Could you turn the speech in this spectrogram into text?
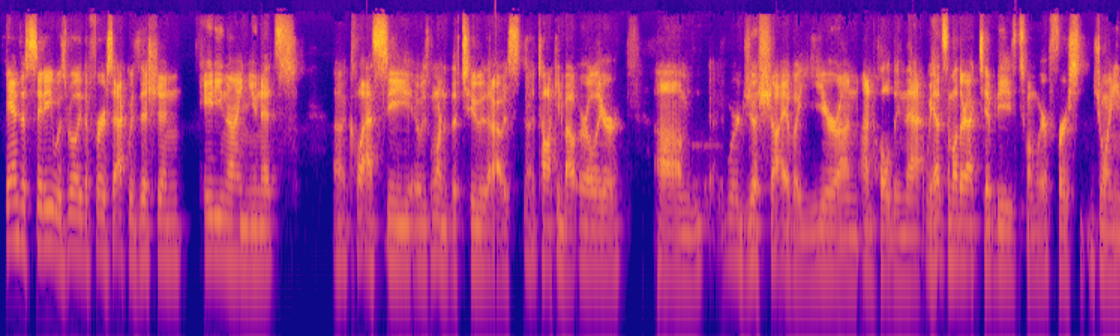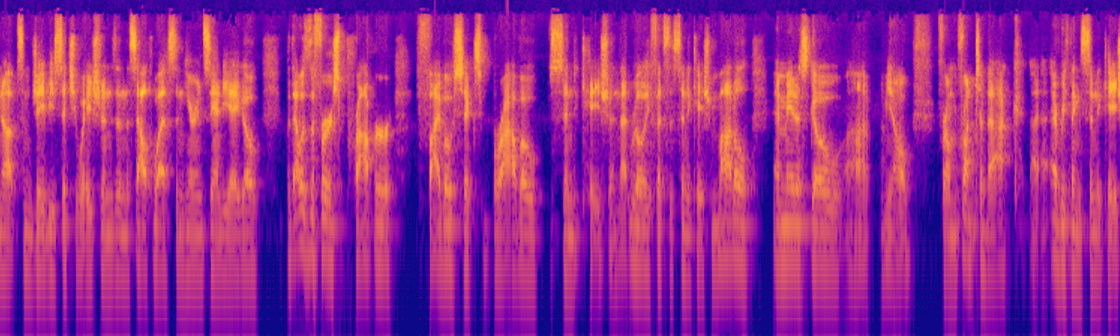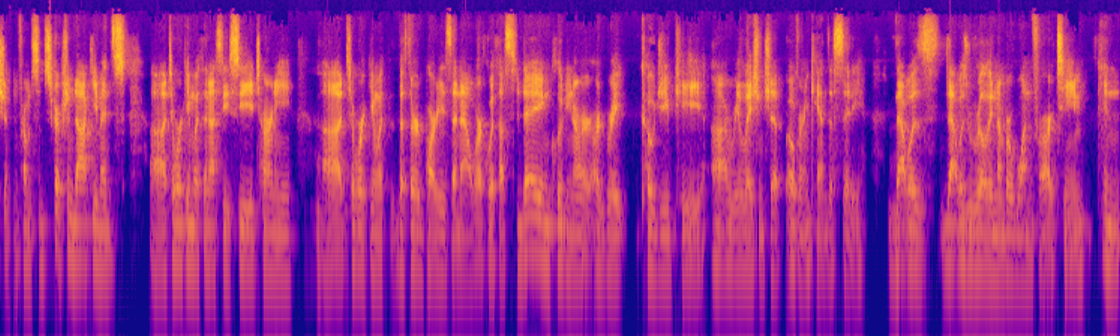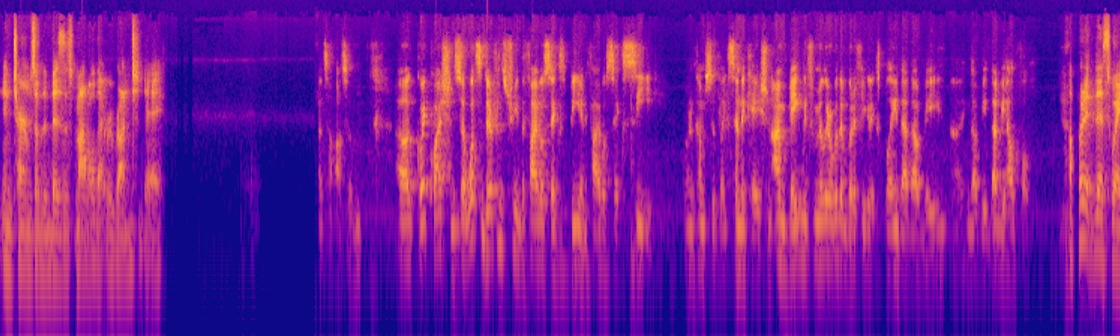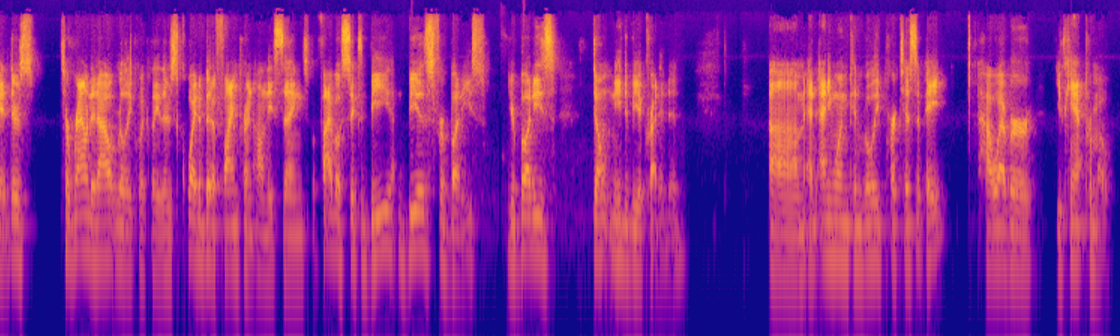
Kansas City was really the first acquisition, 89 units. uh, Class C. It was one of the two that I was uh, talking about earlier. Um, we're just shy of a year on on holding that. We had some other activities when we were first joining up, some JV situations in the Southwest and here in San Diego, but that was the first proper 506 Bravo syndication that really fits the syndication model and made us go, uh, you know, from front to back, uh, everything's syndication, from subscription documents uh, to working with an SEC attorney uh, to working with the third parties that now work with us today, including our, our great co-GP uh, relationship over in Kansas City. Mm-hmm. That was that was really number one for our team in in terms of the business model that we run today. That's awesome. Uh, quick question. So, what's the difference between the 506B and 506C when it comes to like syndication? I'm vaguely familiar with it, but if you could explain that, that would be I think that'd be that'd be helpful. I'll put it this way: there's to round it out really quickly, there's quite a bit of fine print on these things. But 506B, B is for buddies. Your buddies don't need to be accredited. Um, and anyone can really participate. However, you can't promote.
